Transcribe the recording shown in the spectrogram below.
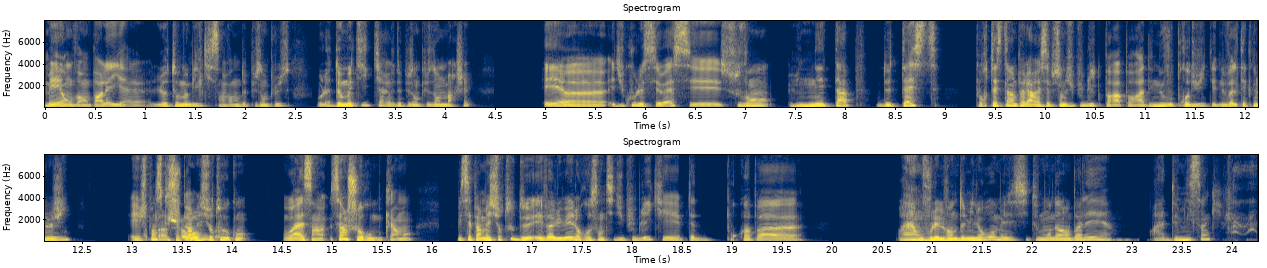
Mais on va en parler, il y a l'automobile qui s'invente de plus en plus, ou la domotique qui arrive de plus en plus dans le marché. Et, euh, et du coup, le CES, c'est souvent une étape de test pour tester un peu la réception du public par rapport à des nouveaux produits, des nouvelles technologies. Et je pense Un que ça permet surtout au con- Ouais, c'est un, c'est un showroom, clairement. Mais ça permet surtout d'évaluer le ressenti du public et peut-être, pourquoi pas. Ouais, on voulait le vendre 2000 euros, mais si tout le monde est emballé, ouais, 2005.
